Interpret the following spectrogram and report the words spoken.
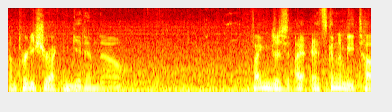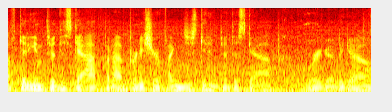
I'm pretty sure I can get him now. If I can just, I, it's going to be tough getting him through this gap, but I'm pretty sure if I can just get him through this gap, we're good to go.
